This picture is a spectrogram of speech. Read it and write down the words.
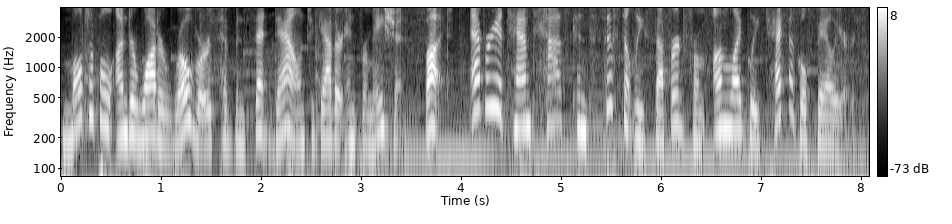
Multiple underwater rovers have been sent down to gather information, but every attempt has consistently suffered from unlikely technical failures,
